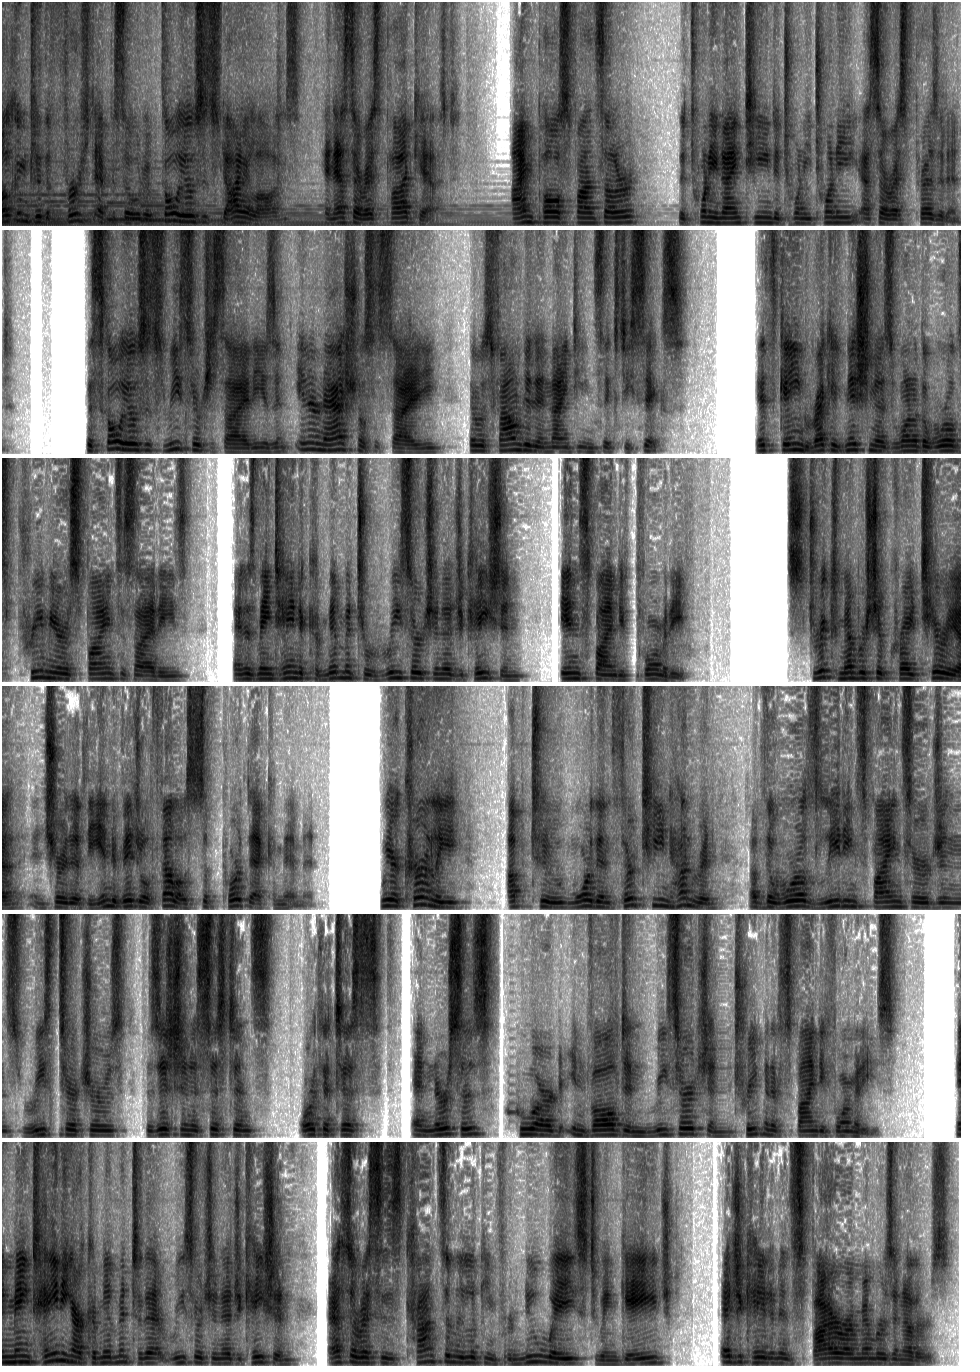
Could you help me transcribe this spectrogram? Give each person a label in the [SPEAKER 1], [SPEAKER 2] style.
[SPEAKER 1] Welcome to the first episode of Scoliosis Dialogues, an SRS podcast. I'm Paul Sponseller, the 2019 to 2020 SRS president. The Scoliosis Research Society is an international society that was founded in 1966. It's gained recognition as one of the world's premier spine societies and has maintained a commitment to research and education in spine deformity. Strict membership criteria ensure that the individual fellows support that commitment. We are currently up to more than 1,300 of the world's leading spine surgeons, researchers, physician assistants, orthotists, and nurses who are involved in research and treatment of spine deformities. In maintaining our commitment to that research and education, SRS is constantly looking for new ways to engage educate and inspire our members and others.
